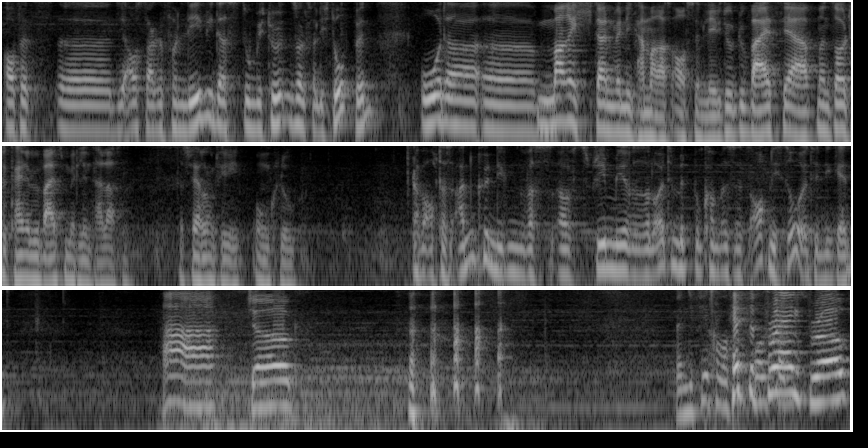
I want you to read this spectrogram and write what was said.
Auf jetzt äh, die Aussage von Levi, dass du mich töten sollst, weil ich doof bin. Oder ähm, Mache ich dann, wenn die Kameras aus sind, Levi. Du, du weißt ja, man sollte keine Beweismittel hinterlassen. Das wäre irgendwie unklug. aber auch das Ankündigen, was auf Stream mehrere Leute mitbekommen, ist jetzt auch nicht so intelligent. Ha, Joke. Wenn die 4,5 It's a rauskommt- prank, bro.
